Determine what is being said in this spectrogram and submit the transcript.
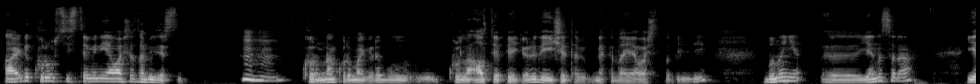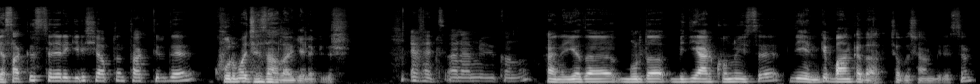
haliyle kurum sistemini yavaşlatabilirsin Hı hı. kurumdan kuruma göre bu kurulan altyapıya göre değişir tabii ne kadar yavaşlatabildiği. Bunun e, yanı sıra yasaklı sitelere giriş yaptığın takdirde kuruma cezalar gelebilir. Evet önemli bir konu. Hani ya da burada bir diğer konu ise diyelim ki bankada çalışan birisin.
